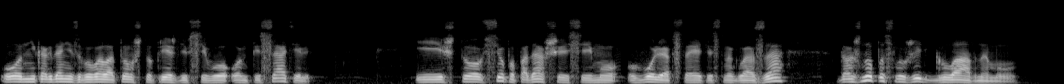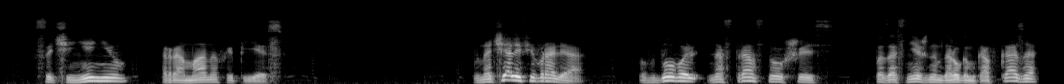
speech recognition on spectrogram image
Он никогда не забывал о том, что прежде всего он писатель, и что все попадавшееся ему волю обстоятельств на глаза должно послужить главному – сочинению романов и пьес. В начале февраля, вдоволь настранствовавшись по заснеженным дорогам Кавказа,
